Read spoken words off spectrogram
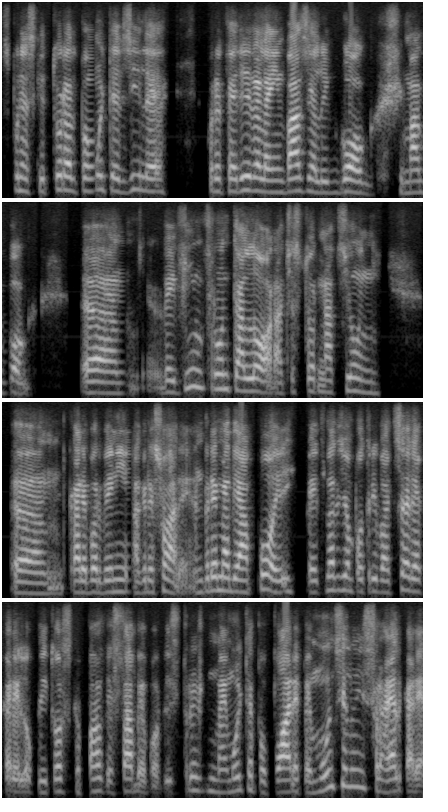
Spune Scriptura, după multe zile, cu referire la invazia lui Gog și Magog. Vei fi în fruntea lor, acestor națiuni Um, care vor veni agresoare. În vremea de apoi, veți merge împotriva țării care locuitori scăpați de sabe vor distrânge mai multe popoare pe munții lui Israel, care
